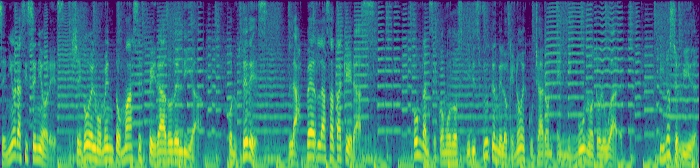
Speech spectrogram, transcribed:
Señoras y señores, llegó el momento más esperado del día. Con ustedes, las perlas ataqueras. Pónganse cómodos y disfruten de lo que no escucharon en ningún otro lugar. Y no se olviden,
